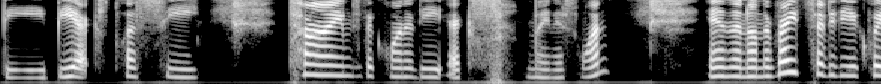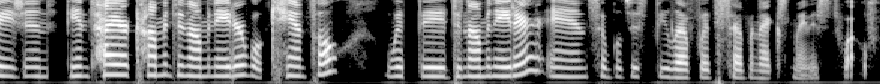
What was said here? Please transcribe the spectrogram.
the bx plus c times the quantity x minus 1. And then on the right side of the equation, the entire common denominator will cancel with the denominator, and so we'll just be left with 7x minus 12.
